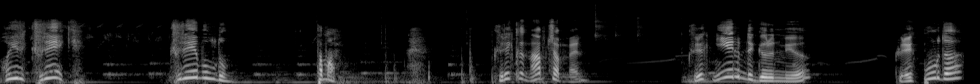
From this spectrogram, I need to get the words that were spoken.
Hayır kürek. Küreği buldum. Tamam. Kürekle ne yapacağım ben? Kürek niye elimde görünmüyor? Kürek burada.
